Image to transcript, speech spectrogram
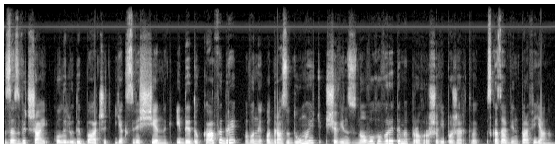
Зазвичай, коли люди бачать, як священник іде до кафедри, вони одразу думають, що він знову говоритиме про грошові пожертви, сказав він парафіянам.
